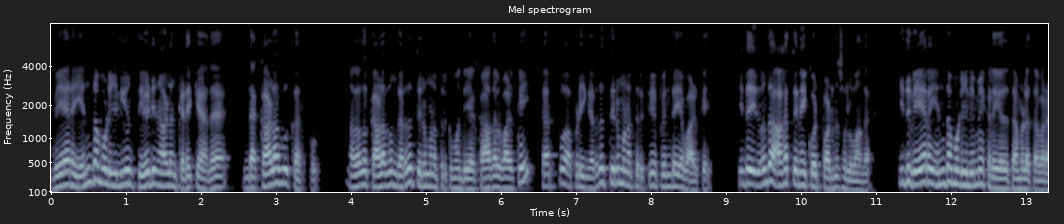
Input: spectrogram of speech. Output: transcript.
வேற எந்த மொழியிலையும் தேடினாலும் கிடைக்காத இந்த களவு கற்பு" அதாவது களவுங்கிறது திருமணத்திற்கு முந்தைய காதல் வாழ்க்கை. கற்பு அப்படிங்கிறது திருமணத்திற்கு பிந்தைய வாழ்க்கை. இந்த இது வந்து அகத்திணை கோட்பாடுன்னு சொல்லுவாங்க. இது வேற எந்த மொழியிலுமே கிடையாது தமிழை தவிர.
